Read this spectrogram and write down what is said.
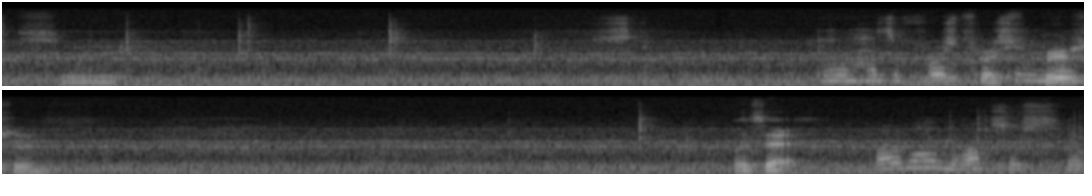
Let's see. Oh, it has a first, First person. person. What's that? Why do I watch this slow?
